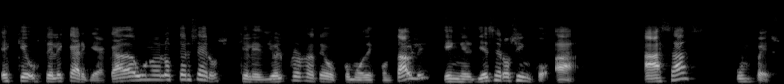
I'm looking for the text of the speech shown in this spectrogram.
es que usted le cargue a cada uno de los terceros que le dio el prorrateo como descontable en el 1005 a ASAS un peso,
